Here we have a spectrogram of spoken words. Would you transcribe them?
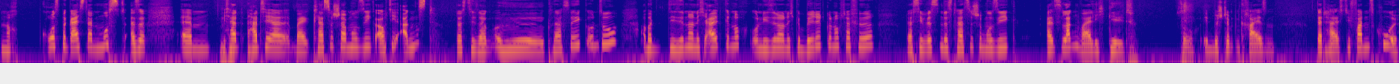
noch groß begeistern musst. Also ähm, mhm. ich hat, hatte ja bei klassischer Musik auch die Angst, dass die sagen, äh, Klassik und so, aber die sind noch nicht alt genug und die sind noch nicht gebildet genug dafür, dass sie wissen, dass klassische Musik als langweilig gilt. So, in bestimmten Kreisen. Das heißt, die fanden es cool.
